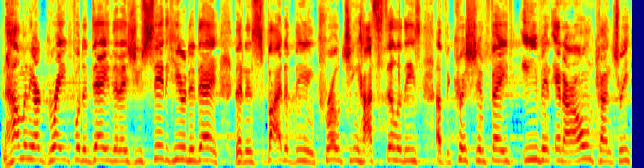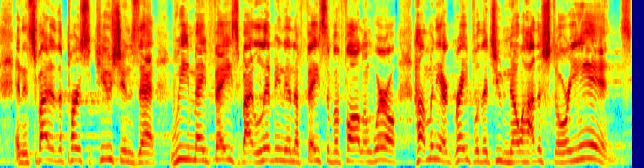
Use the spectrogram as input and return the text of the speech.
And how many are grateful today that as you sit here today, that in spite of the encroaching hostilities of the Christian faith, even in our own country, and in spite of the persecutions that we may face by living in the face of a fallen world, how many are grateful that you know how the story ends?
